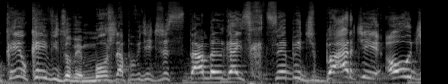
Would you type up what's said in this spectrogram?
okej, okej widzowie, można powiedzieć, że Stumble Guys chce być bardziej OG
